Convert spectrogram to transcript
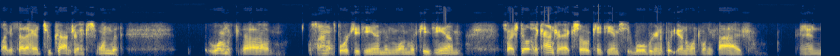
like I said, I had two contracts, one with one with uh, Silent Sport KTM and one with KTM. So I still had a contract. So KTM said, "Well, we're going to put you on a 125," and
